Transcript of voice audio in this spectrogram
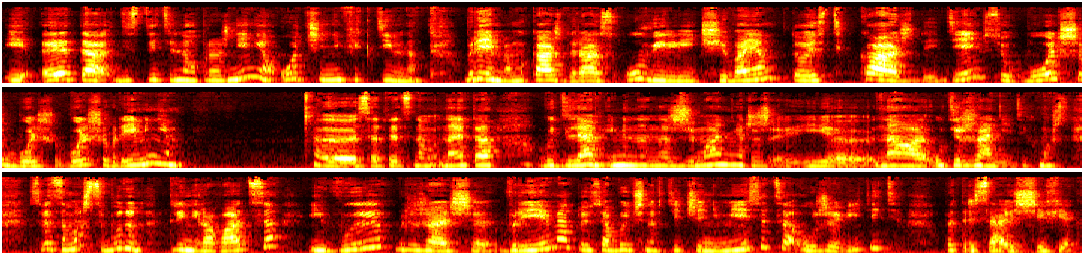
И это действительно упражнение очень эффективно. Время мы каждый раз увеличиваем, то есть каждый день все больше, больше, больше времени соответственно, на это выделяем именно на сжимание и э, на удержание этих мышц. Соответственно, мышцы будут тренироваться, и вы в ближайшее время, то есть обычно в течение месяца, уже видите потрясающий эффект.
